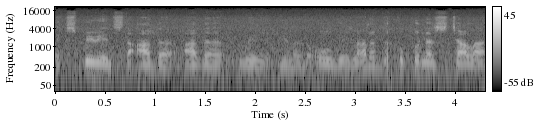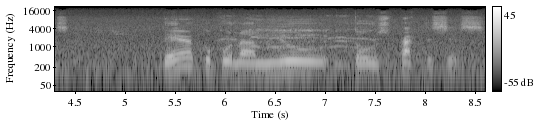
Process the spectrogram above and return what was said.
experienced the other other way, you know, the old way. A lot of the kupunas tell us their kupuna knew those practices,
